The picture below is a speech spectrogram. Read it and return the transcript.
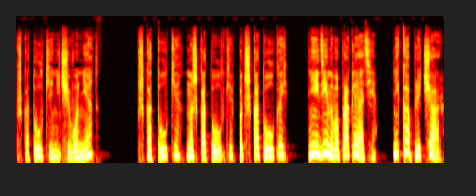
«В шкатулке ничего нет?» «В шкатулке, на шкатулке, под шкатулкой. Ни единого проклятия, ни капли чар».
